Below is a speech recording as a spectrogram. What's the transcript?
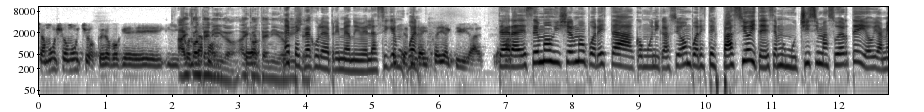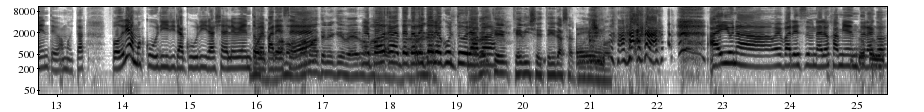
chamullo mucho, pero porque... hay contenido, hay contenido. Un espectáculo de primer nivel, así que bueno. actividades. Te agradecemos, Guillermo, por esta comunicación, por este espacio y te deseamos muchísima suerte y obviamente vamos a estar... Podríamos cubrir, ir a cubrir allá el evento, me parece. Vamos, ¿eh? vamos, a tener que ver. de territorio cultura. A ver qué, qué billeteras acudimos. Hay una, me parece, un alojamiento, una cosa.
